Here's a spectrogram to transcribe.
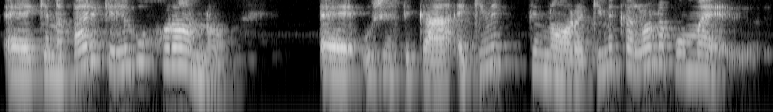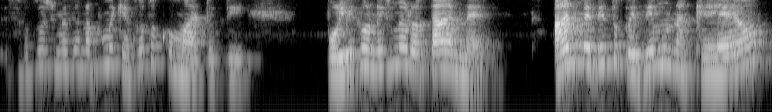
ε, και να πάρει και λίγο χρόνο. Ε, ουσιαστικά, εκείνη την ώρα, και είναι καλό να πούμε, σε αυτό το σημείο να πούμε και αυτό το κομμάτι, ότι πολλοί γονείς με ρωτάνε, αν με δει το παιδί μου να κλαίω,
